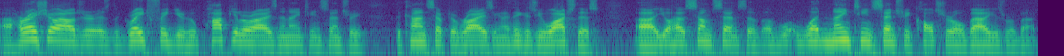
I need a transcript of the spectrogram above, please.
Uh, Horatio Alger is the great figure who popularized in the 19th century the concept of rising. And I think as you watch this, uh, you'll have some sense of, of what 19th century cultural values were about.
